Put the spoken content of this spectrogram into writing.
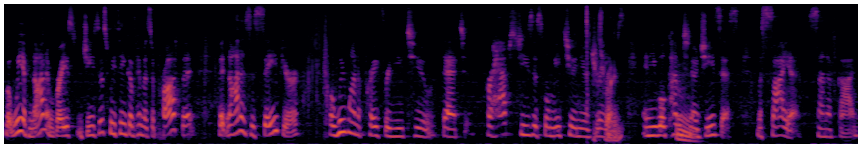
but we have not embraced Jesus. We think of him as a prophet, but not as a savior. Well, we want to pray for you too, that perhaps Jesus will meet you in your dreams right. Hmm. and you will come to know Jesus, Messiah, Son of God.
